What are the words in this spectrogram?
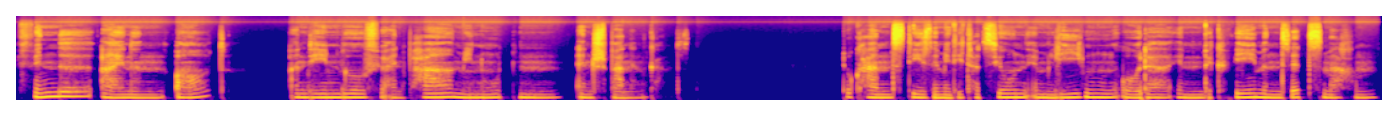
Finde einen Ort, an dem du für ein paar Minuten entspannen kannst. Du kannst diese Meditation im Liegen oder im bequemen Sitz machen.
